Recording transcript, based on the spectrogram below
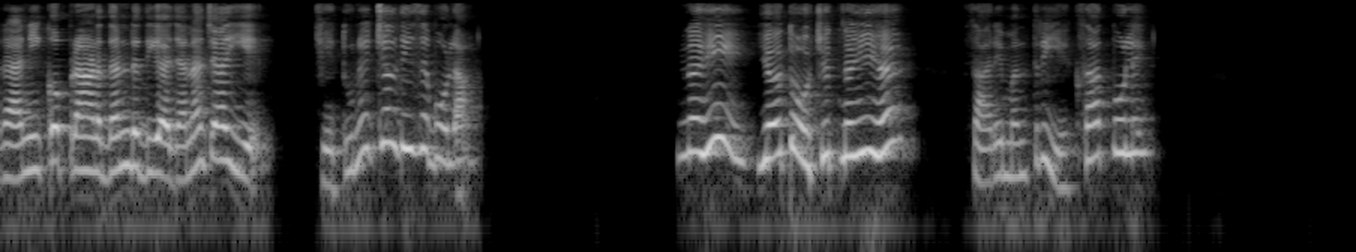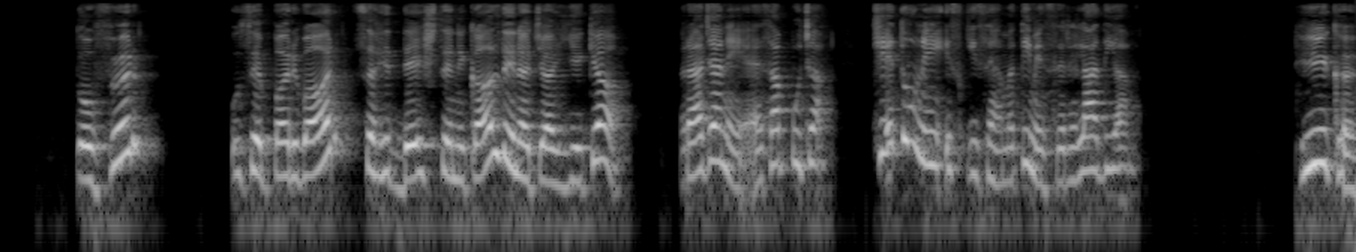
रानी को प्राण दंड दिया जाना चाहिए चेतु ने जल्दी से बोला। नहीं यह तो उचित नहीं है। सारे मंत्री एक साथ बोले। तो फिर उसे परिवार सहित देश से निकाल देना चाहिए क्या? राजा ने ऐसा पूछा। चेतु ने इसकी सहमति में सिर हिला दिया। ठीक है।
